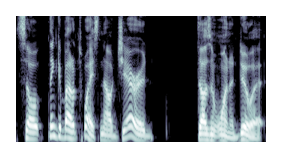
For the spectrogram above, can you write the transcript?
So think about it twice. Now, Jared doesn't want to do it,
